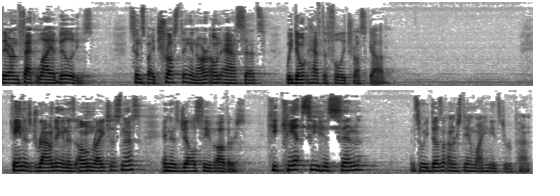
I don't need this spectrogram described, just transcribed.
They are, in fact, liabilities, since by trusting in our own assets, we don't have to fully trust God. Cain is drowning in his own righteousness and his jealousy of others. He can't see his sin, and so he doesn't understand why he needs to repent.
